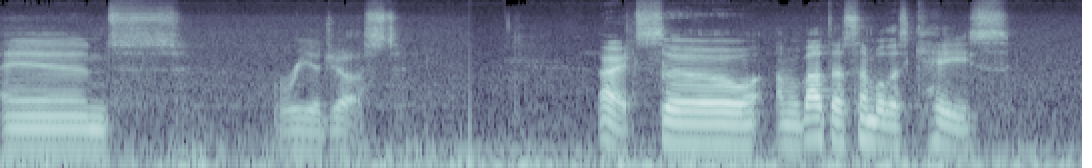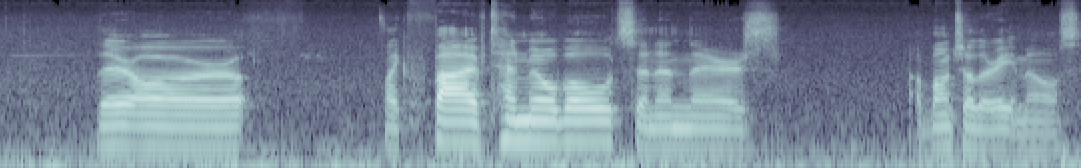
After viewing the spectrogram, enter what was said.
and readjust. Alright, so I'm about to assemble this case. There are like five 10 mil bolts and then there's a bunch of other 8 mils.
